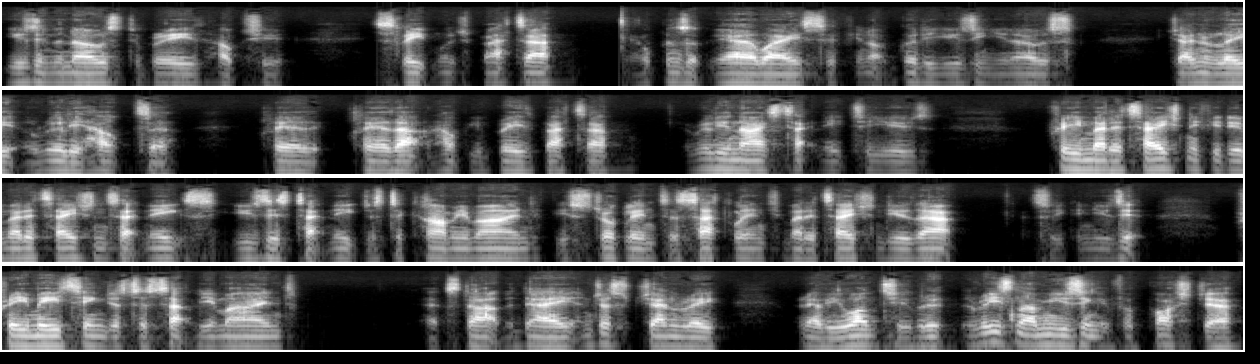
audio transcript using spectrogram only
using the nose to breathe helps you sleep much better. It opens up the airways. So if you're not good at using your nose, generally it'll really help to clear clear that and help you breathe better. A really nice technique to use pre-meditation. If you do meditation techniques, use this technique just to calm your mind. If you're struggling to settle into meditation, do that. So you can use it pre-meeting just to settle your mind at start of the day and just generally whenever you want to. But the reason I'm using it for posture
